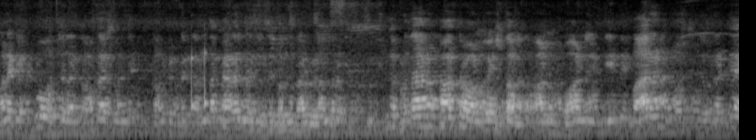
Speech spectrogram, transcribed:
మనకి ఎక్కువ వచ్చేదానికి అవకాశం ఉంది. కాబట్టి ఇక్కడ అంతా మేనేజ్మెంట్ సిబ్బంది ఉన్నారు వీళ్ళందరూ ముఖ్యంగా ప్రధాన పాత్ర వాళ్ళు వహిస్తారు. వాళ్ళు వాళ్ళు దీన్ని భారాన్ని మోస్తుంది ఎవరంటే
